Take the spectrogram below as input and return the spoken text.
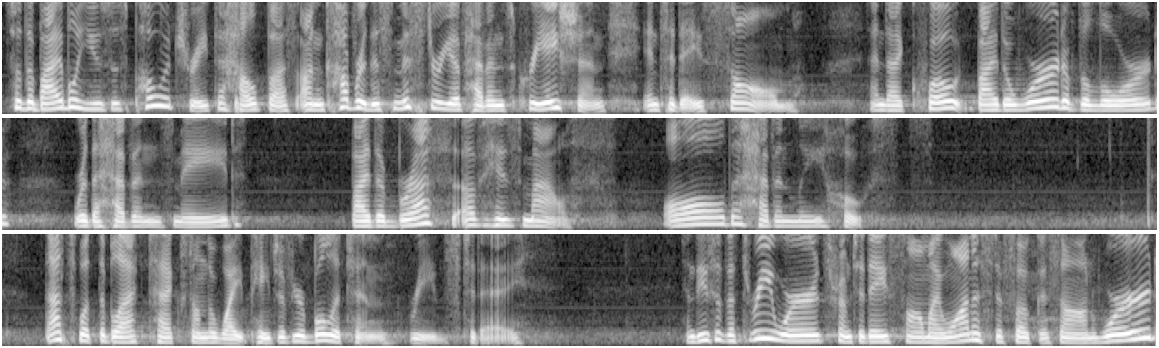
So the Bible uses poetry to help us uncover this mystery of heaven's creation in today's psalm. And I quote By the word of the Lord were the heavens made, by the breath of his mouth, all the heavenly hosts. That's what the black text on the white page of your bulletin reads today. And these are the three words from today's psalm I want us to focus on word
